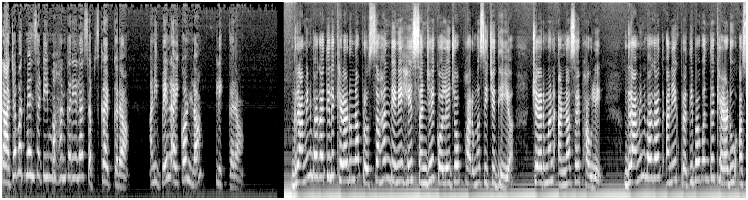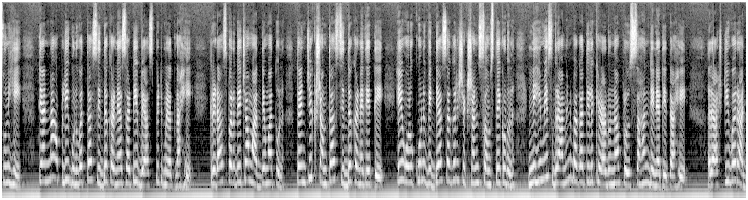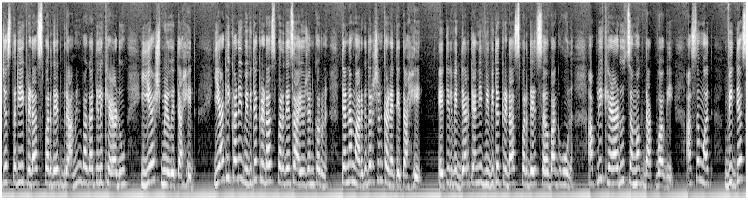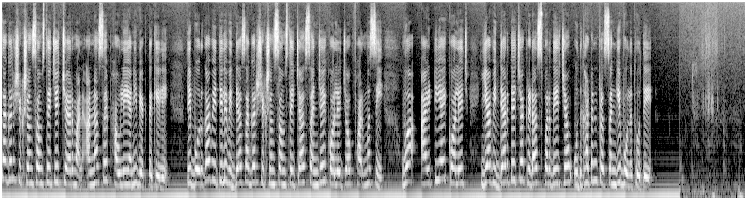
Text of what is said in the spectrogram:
ताज्या बातम्यांसाठी महान करेला सबस्क्राईब करा आणि बेल आयकॉनला क्लिक करा. ग्रामीण भागातील खेळाडूंना प्रोत्साहन देणे हे संजय कॉलेज ऑफ फार्मसीचे ध्येय. चेअरमन अण्णासाहेब हावले. ग्रामीण भागात अनेक प्रतिभावंत खेळाडू असूनही त्यांना आपली गुणवत्ता सिद्ध करण्यासाठी व्यासपीठ मिळत नाही. क्रीडा स्पर्धेच्या माध्यमातून त्यांची क्षमता सिद्ध करण्यात येते हे ओळखून विद्यासागर शिक्षण संस्थेकडून नेहमीच ग्रामीण भागातील खेळाडूंना प्रोत्साहन देण्यात येत आहे. राष्ट्रीय व राज्यस्तरीय क्रीडा स्पर्धेत ग्रामीण भागातील खेळाडू यश मिळवत आहेत. या ठिकाणी विविध क्रीडा स्पर्धेचं आयोजन करून त्यांना मार्गदर्शन करण्यात येत आहे. येथील विद्यार्थ्यांनी विविध क्रीडा स्पर्धेत सहभाग होऊन आपली खेळाडू चमक दाखवावी असं मत विद्यासागर शिक्षण संस्थेचे चेअरमन अण्णासाहेब हावले यांनी व्यक्त केले. ते बोरगाव येथील विद्यासागर शिक्षण संस्थेच्या संजय कॉलेज ऑफ फार्मसी व आय टी आय कॉलेज या विद्यार्थ्याच्या क्रीडा स्पर्धेच्या उद्घाटन प्रसंगी बोलत होते.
